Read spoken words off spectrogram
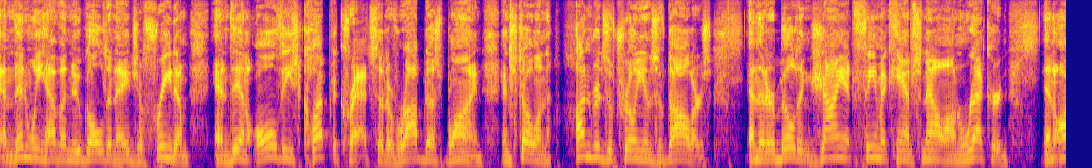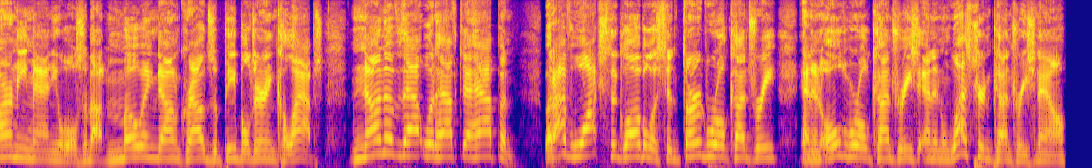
and then we have a new golden age of freedom, and then all these kleptocrats that have robbed us blind and stolen hundreds of trillions of dollars, and that are building giant FEMA camps now on record, and army manuals about mowing down crowds of people during collapse. None of that would have to happen. But I've watched the globalists in third world country and in old world countries and in Western countries now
